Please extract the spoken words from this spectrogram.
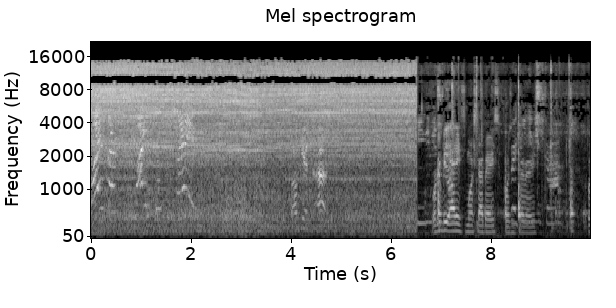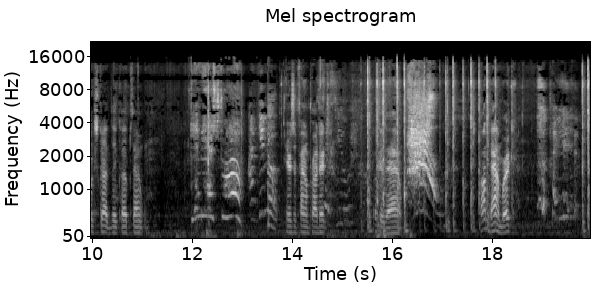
Why is that? Why is this us. We're gonna be adding some more strawberries, frozen strawberries. Brook's got the cups out. Give me a straw. I'm giving up. Here's the final product. Look at that. Ow! Calm down, Brook. I didn't.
